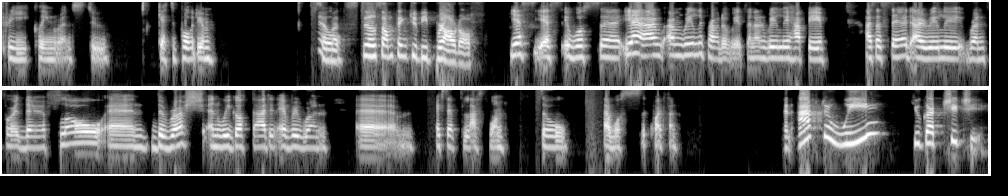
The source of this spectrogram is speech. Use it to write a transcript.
three clean runs to get the podium. So, yeah but still something to be proud of. Yes yes it was uh, yeah I'm, I'm really proud of it and i'm really happy. As i said i really run for the flow and the rush and we got that in every run um, except the last one. So that was quite fun. And after we you got chichi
